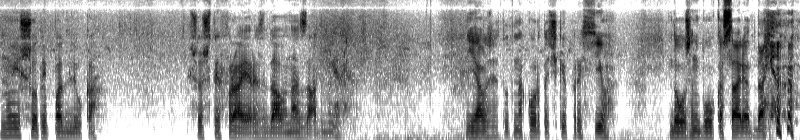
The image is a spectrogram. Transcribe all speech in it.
Ну і що ти, падлюка? Що ж ти фраєр здав назад, блін? Я вже тут на корточки присів. Должен був косарь отдати.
